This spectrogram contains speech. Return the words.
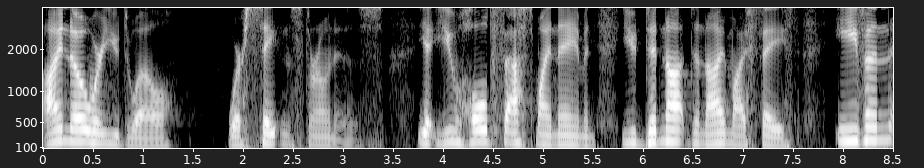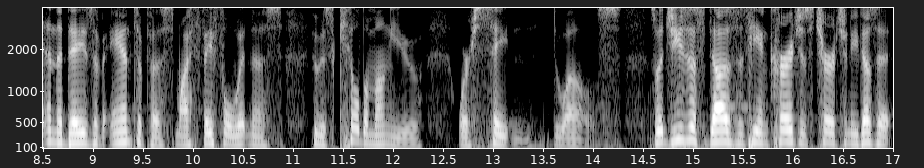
I know where you dwell, where Satan's throne is. Yet you hold fast my name, and you did not deny my faith, even in the days of Antipas, my faithful witness, who was killed among you, where Satan dwells. So, what Jesus does is he encourages church, and he does it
